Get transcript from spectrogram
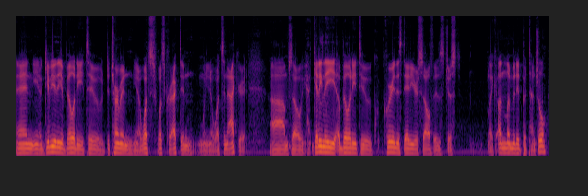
and you know give you the ability to determine you know what's what's correct and you know what's inaccurate. Um, so getting the ability to qu- query this data yourself is just like unlimited potential.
